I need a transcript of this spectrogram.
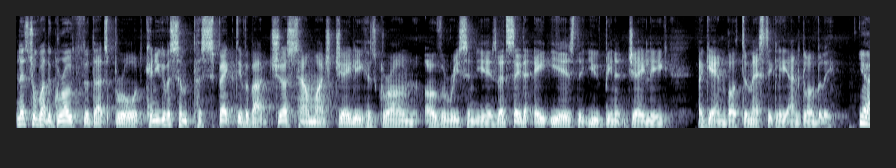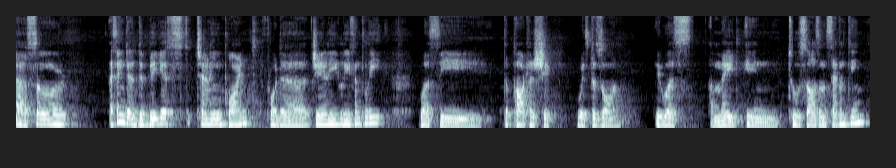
Let's talk about the growth that that's brought. Can you give us some perspective about just how much J League has grown over recent years? Let's say the eight years that you've been at J League, again, both domestically and globally. Yeah, so I think that the biggest turning point for the J League recently was the the partnership with DAZN. It was made in 2017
